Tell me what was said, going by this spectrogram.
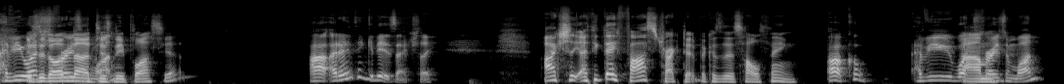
Have you watched Is it on Frozen uh, 1? Disney Plus yet? Uh, I don't think it is actually. Actually, I think they fast tracked it because of this whole thing. Oh, cool. Have you watched Um, Frozen 1?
